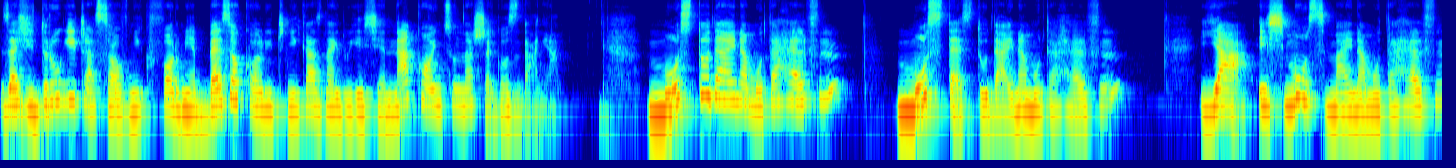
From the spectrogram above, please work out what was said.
zaś drugi czasownik w formie bezokolicznika znajduje się na końcu naszego zdania. Musst du deiner Mutter helfen? Musstest du deiner Mutter helfen? Ja, ich muss meiner Mutter helfen.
